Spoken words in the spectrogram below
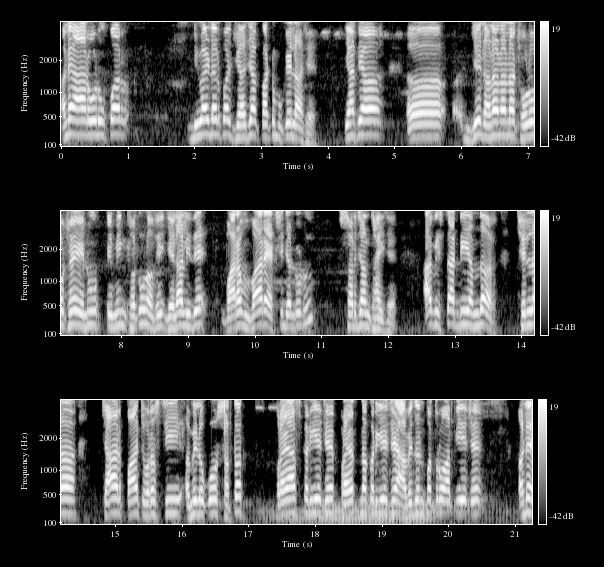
અને આ રોડ ઉપર ડિવાઈડર પર જ્યાં જ્યાં કટ મૂકેલા છે, ત્યાં ત્યાં જે નાના નાના છોડો છે એનું ટ્રીમિંગ થતું નથી, જેના લીધે વારંવાર એક્સિડન્ટોનું સર્જન થાય છે. આ વિસ્તારની અંદર છેલ્લા ચાર પાંચ વર્ષથી અમે લોકો સતત પ્રયાસ કરીએ છીએ પ્રયત્ન કરીએ છીએ આવેદનપત્રો આપીએ છીએ. અને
